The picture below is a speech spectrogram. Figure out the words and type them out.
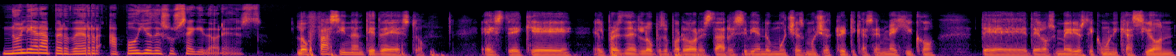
no le hará perder apoyo de sus seguidores. Lo fascinante de esto es de que el presidente López Obrador está recibiendo muchas, muchas críticas en México de, los medios de comunicación,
